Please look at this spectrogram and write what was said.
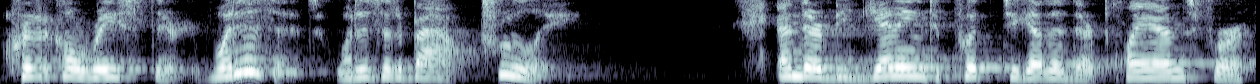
critical race theory. What is it? What is it about, truly? And they're beginning to put together their plans for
